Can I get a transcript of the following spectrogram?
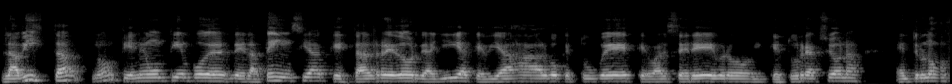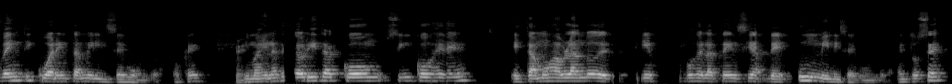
la vista, ¿no? Tiene un tiempo de, latencia que está alrededor de allí a que viaja algo que tú ves, que va al cerebro y que tú reaccionas entre unos 20 y 40 milisegundos, ¿ok? Imagínate que ahorita con 5G estamos hablando de tiempos de latencia de un milisegundo. Entonces,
